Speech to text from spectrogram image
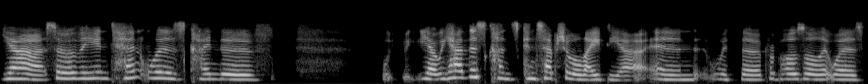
Yeah, so the intent was kind of yeah, we had this con- conceptual idea, and with the proposal, it was,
